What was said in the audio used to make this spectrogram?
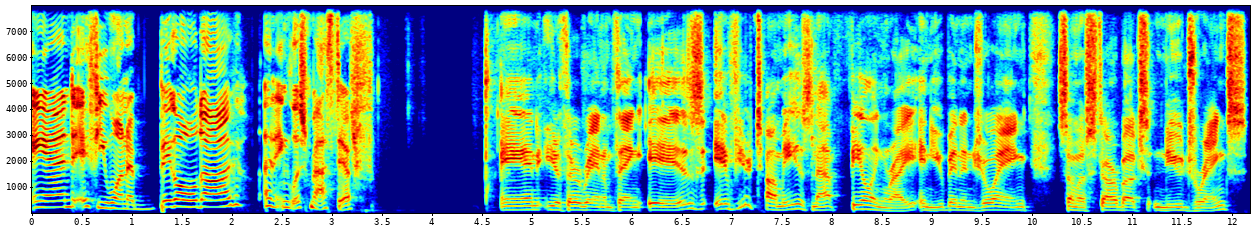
And if you want a big old dog, an English Mastiff. And your third random thing is if your tummy is not feeling right and you've been enjoying some of Starbucks' new drinks,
